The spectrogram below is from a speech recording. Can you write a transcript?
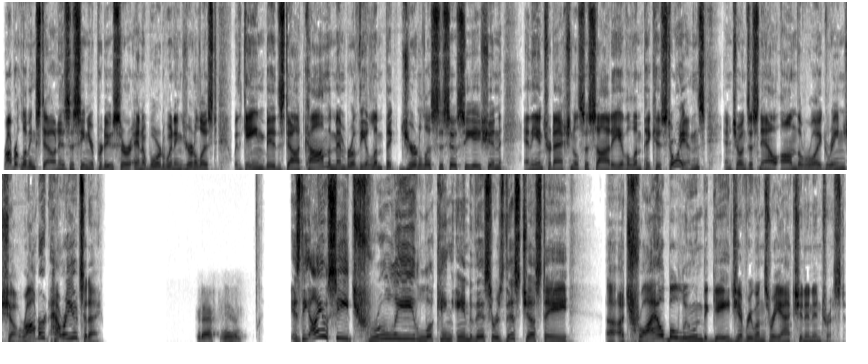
Robert Livingstone is a senior producer and award winning journalist with GamesBids.com, a member of the Olympic Journalists Association and the International Society of Olympic Historians, and joins us now on The Roy Green Show. Robert, how are you today? Good afternoon. Is the IOC truly looking into this, or is this just a, a trial balloon to gauge everyone's reaction and interest?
